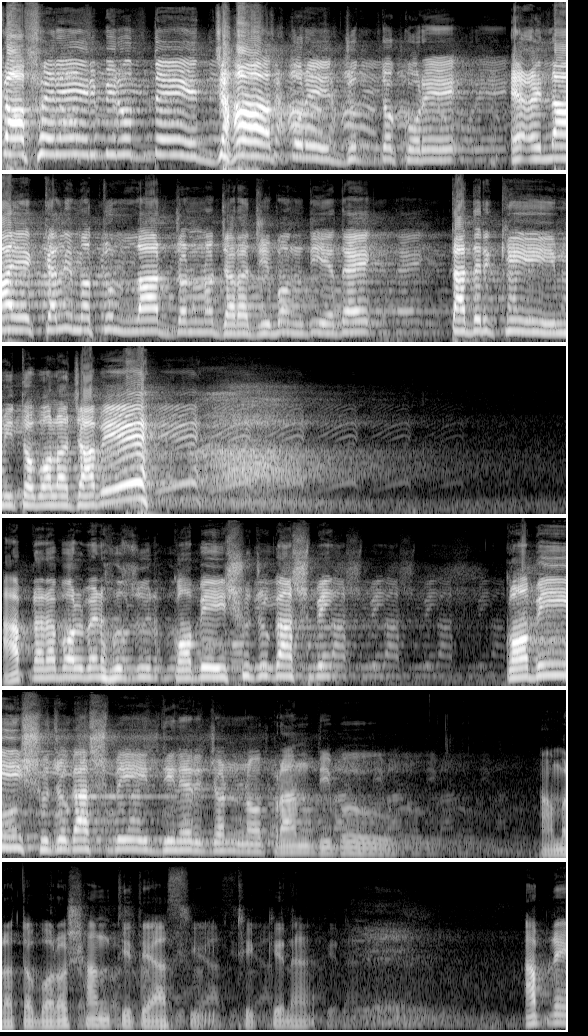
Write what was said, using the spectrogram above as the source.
কাফেরের বিরুদ্ধে জাহাজ করে, যুদ্ধ করে, এলায়ে কালিমাতুল্লাহর জন্য যারা জীবন দিয়ে দেয় তাদেরকে মৃত বলা যাবে? আপনারা বলবেন, হুজুর, কবে এই সুযোগ আসবে? কবে সুযোগ আসবে? দিনের জন্য প্রাণ দিব। আমরা তো বড় শান্তিতে আছি, ঠিক কিনা? আপনি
